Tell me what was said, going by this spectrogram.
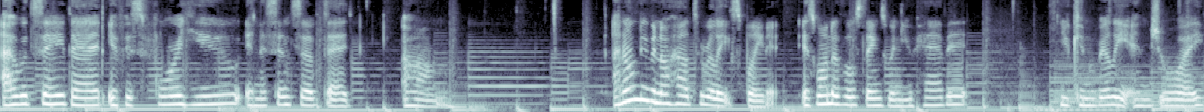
I would say that if it's for you in the sense of that, um, I don't even know how to really explain it. It's one of those things when you have it, you can really enjoy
